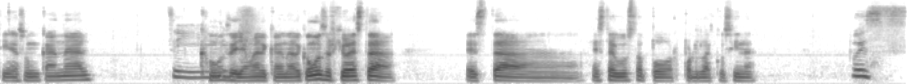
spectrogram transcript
tienes un canal? Sí. ¿Cómo se llama el canal? ¿Cómo surgió esta, esta, este gusto por, por la cocina? Pues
